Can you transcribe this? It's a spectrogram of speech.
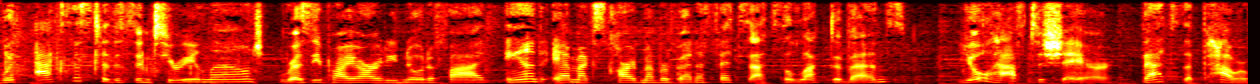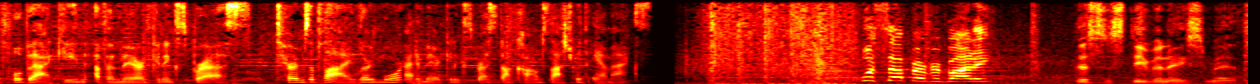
With access to the Centurion Lounge, Resy Priority Notified, and Amex card member benefits at select events, you'll have to share. That's the powerful backing of American Express. Terms apply. Learn more at americanexpress.com slash with Amex. What's up, everybody? This is Stephen A. Smith.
